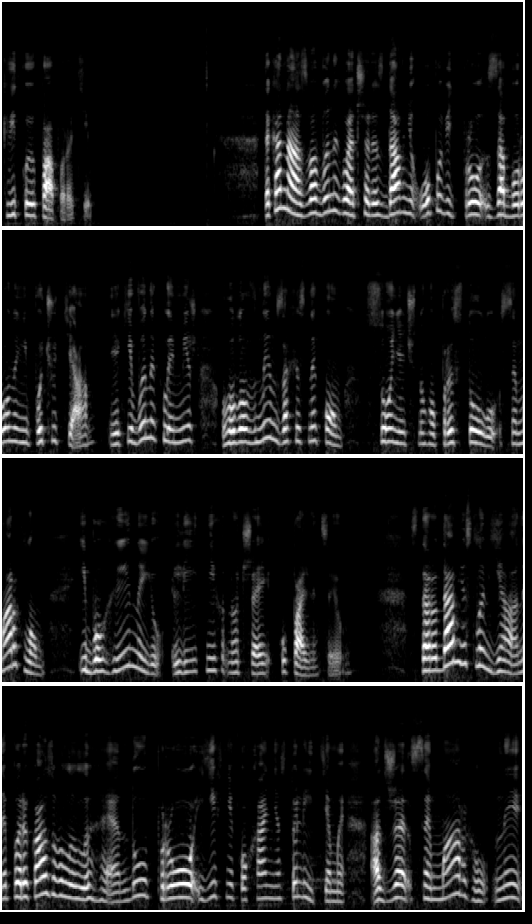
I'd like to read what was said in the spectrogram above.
квіткою папороті. Така назва виникла через давню оповідь про заборонені почуття, які виникли між головним захисником сонячного престолу Семарглом і богинею літніх ночей купальницею. Стародавні слов'яни переказували легенду про їхнє кохання століттями, адже Семаргл не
